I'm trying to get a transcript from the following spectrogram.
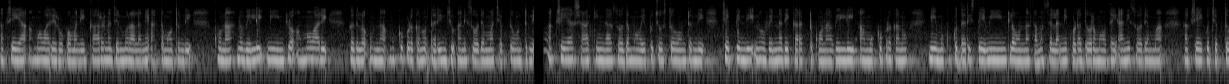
అక్షయ అమ్మవారి రూపమని కారణ జన్మురాలని అర్థమవుతుంది. కున నువ్వు వెళ్ళి మీ ఇంట్లో అమ్మవారి గదిలో ఉన్న ముక్కు పుడకను ధరించు అని సోదెమ్మ చెప్తూ ఉంటుంది. అక్షయ షాకింగ్గా సోదమ్మ వైపు చూస్తూ ఉంటుంది. చెప్పింది నువ్వు విన్నది కరెక్ట్ కోన వెళ్ళి ఆ ముక్కు పుడకను నీ ముక్కుకు ధరిస్తే మీ ఇంట్లో ఉన్న సమస్యలన్నీ కూడా దూరం అవుతాయి అని సోదమ్మ అక్షయకు చెప్తూ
